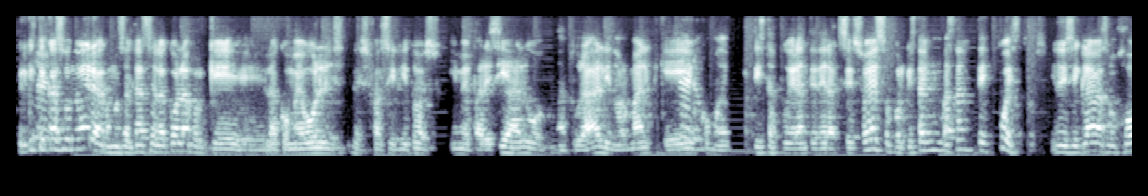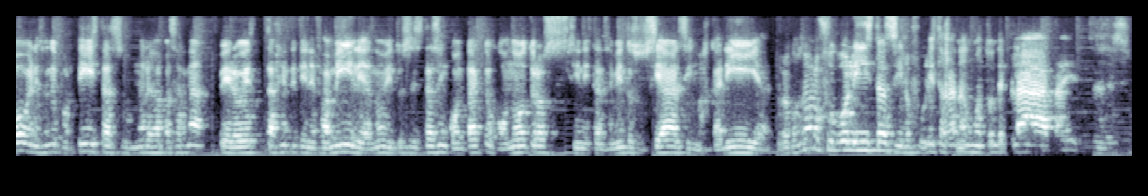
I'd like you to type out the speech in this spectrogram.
Pero en este caso no era como saltarse la cola porque la Comebol les, les facilitó eso. Y me parecía algo natural y normal que claro. ellos como deportistas pudieran tener acceso a eso porque están bastante expuestos. Y no dice, claro, son jóvenes, son deportistas, no les va a pasar nada. Pero esta gente tiene familia, ¿no? Entonces estás en contacto con otros otros sin distanciamiento social, sin mascarilla. Pero como son los futbolistas y los futbolistas ganan un montón de plata, entonces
